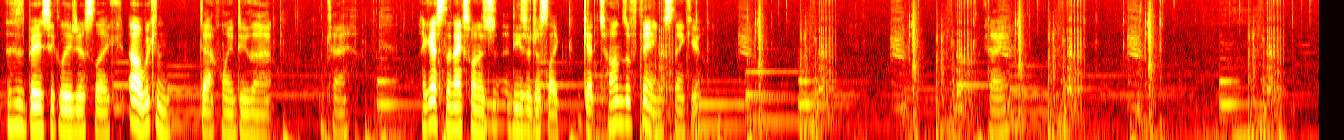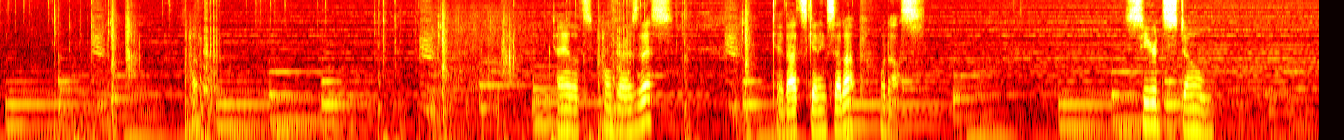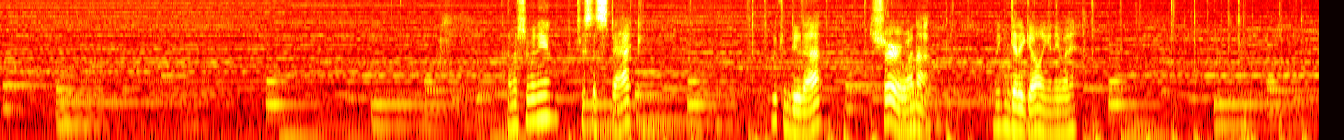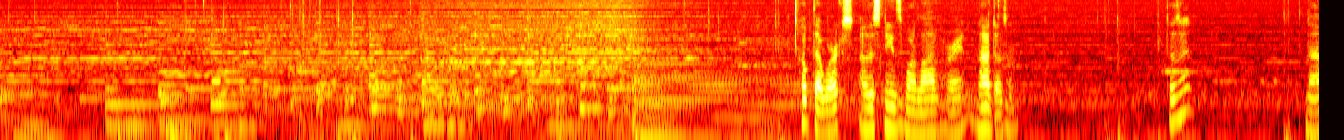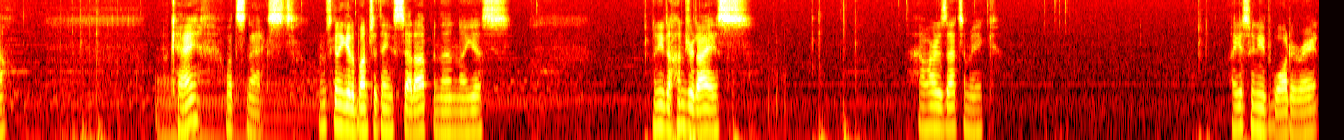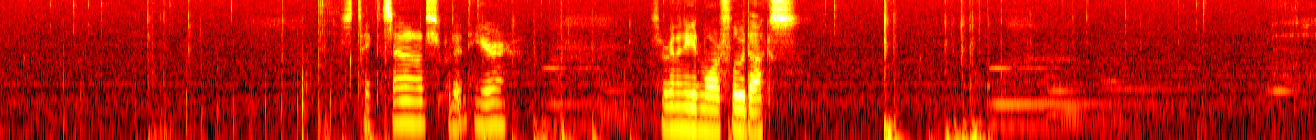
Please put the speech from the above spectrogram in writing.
this is basically just like, oh, we can definitely do that. Okay. I guess the next one is, these are just like, get tons of things, thank you. Okay. Okay, let's pulverize this. Okay, that's getting set up. What else? Seared stone. Do we need? Just a stack? We can do that. Sure, why not? We can get it going anyway. Hope that works. Oh, this needs more lava, right? No, it doesn't. Does it? No. Okay, what's next? I'm just gonna get a bunch of things set up and then I guess we need a hundred ice. How hard is that to make? I guess we need water, right? Let's take this out, put it here. So we're gonna need more fluid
